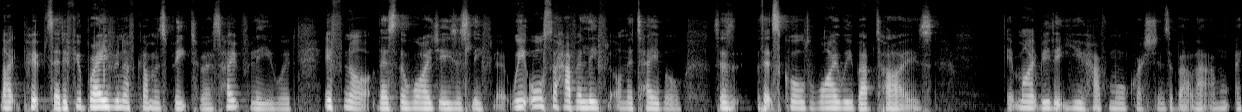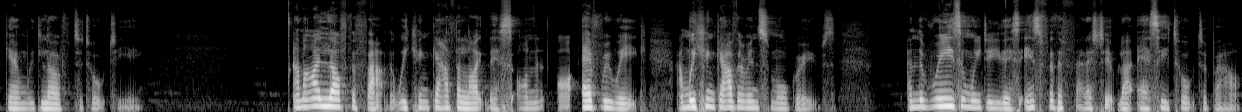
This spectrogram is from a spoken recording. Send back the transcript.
like Pip said, if you're brave enough, come and speak to us. Hopefully you would. If not, there's the Why Jesus leaflet. We also have a leaflet on the table that's called Why We Baptize. It might be that you have more questions about that. And again, we'd love to talk to you. And I love the fact that we can gather like this on, on, every week and we can gather in small groups. And the reason we do this is for the fellowship, like Essie talked about,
